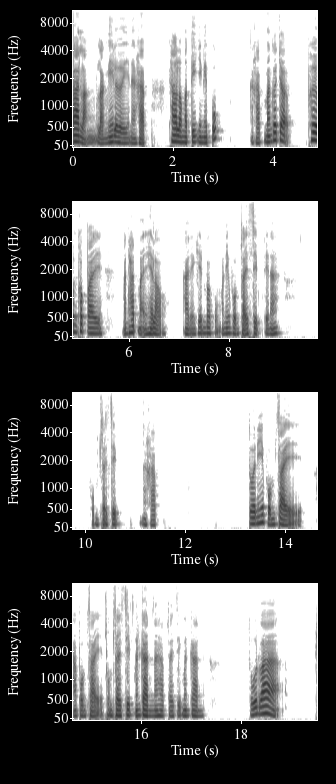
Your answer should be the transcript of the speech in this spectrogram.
บ้านหลังหลังนี้เลยนะครับ ถ้าเรามาติ๊กอย่างนี้ปุ๊บนะครับมันก็จะเพิ่มเข้าไปบรรทัดใหม่ให้เราอ่าอย่างเช่นว่าผมอันนี้ผมใส่สิบเลยนะ ผมใส่สิบนะครับ ตัวนี้ผมใส่อ่าผมใส่ผมใส่สิบเหมือนกันนะครับ ใส่สิบเหมือนกันสมมติว่า p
